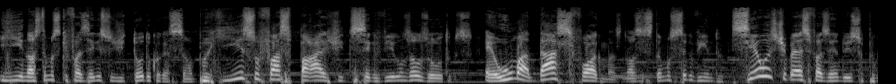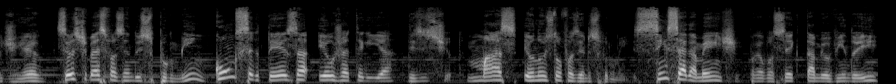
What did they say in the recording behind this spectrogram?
E nós temos que fazer isso de todo o coração, porque isso faz parte de servir uns aos outros. É uma das formas, nós estamos servindo. Se eu estivesse fazendo isso por dinheiro, se eu estivesse fazendo isso por mim, com certeza eu já teria desistido. Mas eu não estou fazendo isso por mim. Sinceramente, para você que tá me ouvindo aí,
